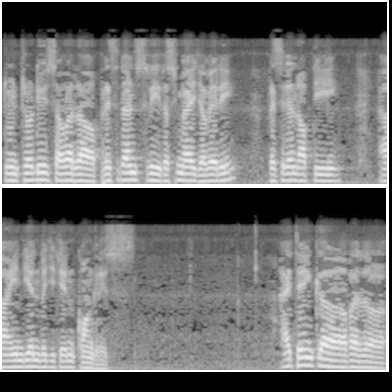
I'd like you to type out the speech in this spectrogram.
to introduce our uh, President Sri Rashmi Zaveri, President of the uh, Indian Vegetarian Congress. I think uh, our uh,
